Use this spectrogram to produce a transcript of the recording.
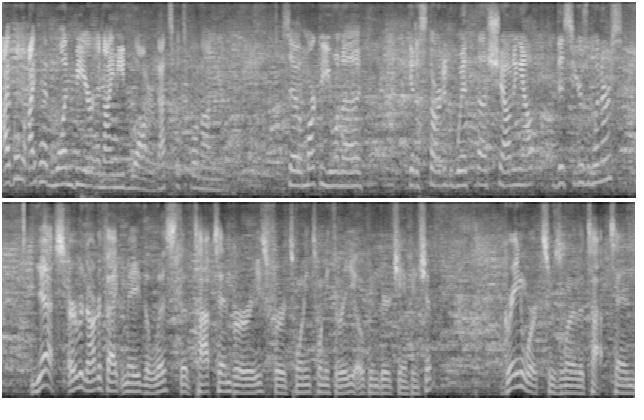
I've, only, I've had one beer and I need water. That's what's going on here. So, Marco, you want to get us started with uh, shouting out this year's winners? Yes, Urban Artifact made the list of top 10 breweries for 2023 Open Beer Championship. Grainworks was one of the top 10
